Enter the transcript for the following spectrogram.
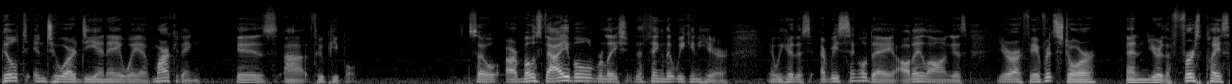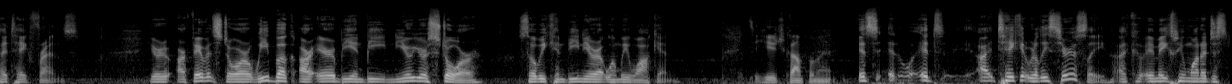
built into our DNA way of marketing is uh, through people. So our most valuable relation, the thing that we can hear, and we hear this every single day, all day long, is you're our favorite store, and you're the first place I take friends. You're our favorite store. We book our Airbnb near your store, so we can be near it when we walk in. It's a huge compliment. It's it, it's I take it really seriously. I it makes me want to just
